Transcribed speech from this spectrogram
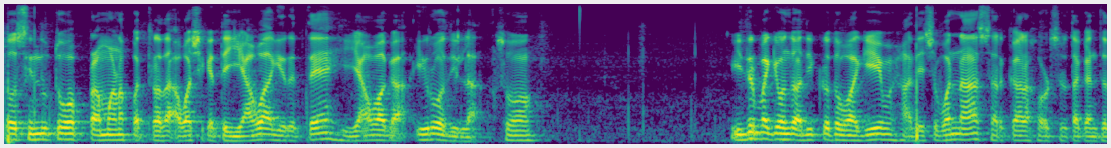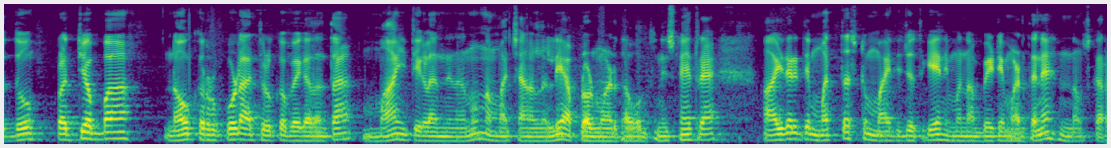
ಸೊ, ಸಿಂಧುತ್ವ ಪ್ರಮಾಣ ಪತ್ರದ ಅವಶ್ಯಕತೆ ಯಾವಾಗಿರುತ್ತೆ? ಯಾವಾಗ ಇರೋದಿಲ್ಲ. ಸೊ ಇದ್ರ ಬಗ್ಗೆ ಒಂದು ಅಧಿಕೃತವಾಗಿ ಆದೇಶವನ್ನು ಸರ್ಕಾರ ಹೊರಡಿಸಿರ್ತಕ್ಕಂಥದ್ದು. ಪ್ರತಿಯೊಬ್ಬ ನೌಕರರು ಕೂಡ ತಿಳ್ಕೊಬೇಕಾದಂಥ ಮಾಹಿತಿಗಳನ್ನು ನಾನು ನಮ್ಮ ಚಾನಲ್ನಲ್ಲಿ ಅಪ್ಲೋಡ್ ಮಾಡ್ತಾ ಹೋಗ್ತೀನಿ ಸ್ನೇಹಿತರೆ. ಇದೇ ರೀತಿ ಮತ್ತಷ್ಟು ಮಾಹಿತಿ ಜೊತೆಗೆ ನಿಮ್ಮನ್ನು ಭೇಟಿ ಮಾಡ್ತೇನೆ. ನಮಸ್ಕಾರ.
